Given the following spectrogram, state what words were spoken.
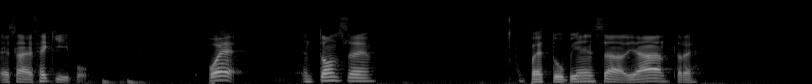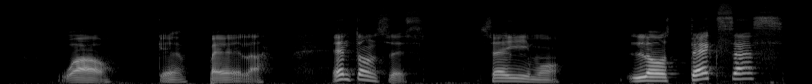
ese equipo. Pues, entonces, pues tú piensas, diantre, wow, qué pela. Entonces, seguimos. Los Texas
